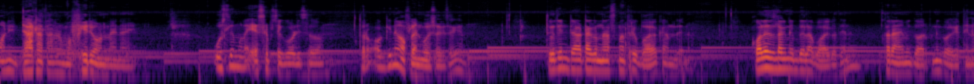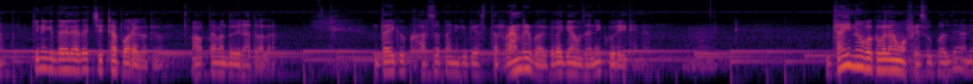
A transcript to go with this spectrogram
अनि डाटा तानेर म फेरि अनलाइन आएँ। उसले मलाई एक्सेप्ट चाहिँ गरेछ तर अघि नै अफलाइन भइसकेको छ क्या। त्यो दिन डाटाको नाच मात्रै भयो काम दिएन कलेज लाग्ने बेला भएको थिएन तर हामी घर पनि गएका थिएनौँ। किनकि दाइलाई त चिट्ठा परेको थियो हप्तामा दुई रातवाला। दाईको खर्च पानीको व्यवस्था राम्रै भएकोलाई गाउँ जाने कुरै थिएन। दाई नभएको बेला म फेसबुक खोल्थेँ अनि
